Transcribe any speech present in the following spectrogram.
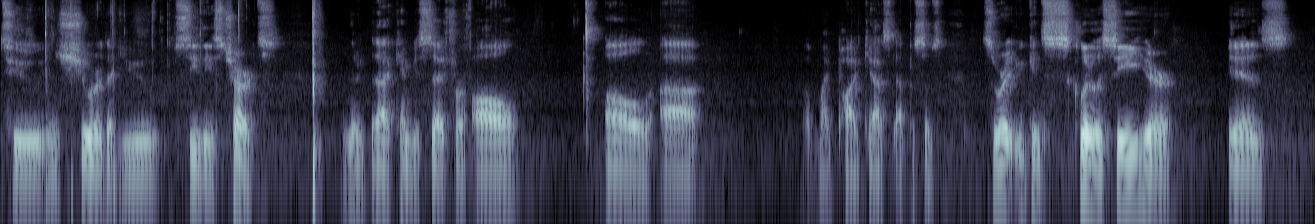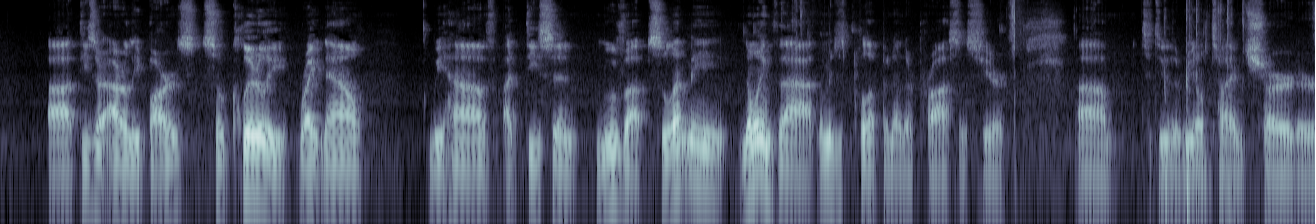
to ensure that you see these charts. And that can be said for all all uh, of my podcast episodes. So what you can clearly see here is uh, these are hourly bars. So clearly right now we have a decent move up. So let me, knowing that, let me just pull up another process here um, to do the real-time chart or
